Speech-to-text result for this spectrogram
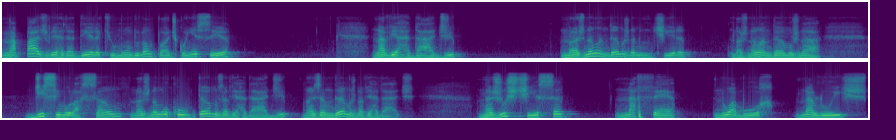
na paz verdadeira que o mundo não pode conhecer, na verdade, nós não andamos na mentira, nós não andamos na dissimulação, nós não ocultamos a verdade, nós andamos na verdade, na justiça, na fé, no amor, na luz,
